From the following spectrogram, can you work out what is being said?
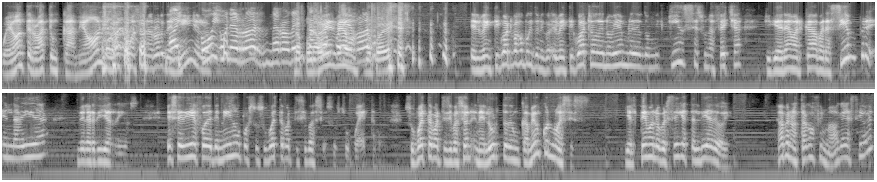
Weón, te robaste un camión, weón, ¿cómo hace un error de Ay, niño? uy, un error. Me robé No el camión A ver, veamos. No fue. El 24, baja un poquito, Nico. El 24 de noviembre del 2015 es una fecha que quedará marcada para siempre en la vida de la Ardilla Ríos. Ese día fue detenido por su supuesta participación, su supuesta, supuesta participación en el hurto de un camión con nueces. Y el tema lo persigue hasta el día de hoy. Ah, pero no está confirmado que haya sido él.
